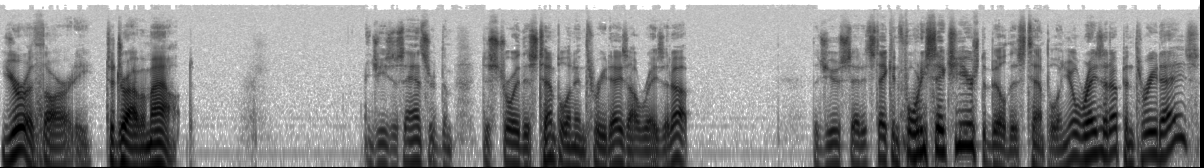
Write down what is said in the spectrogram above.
your authority to drive them out. And Jesus answered them, Destroy this temple, and in three days I'll raise it up. The Jews said, It's taken 46 years to build this temple, and you'll raise it up in three days?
